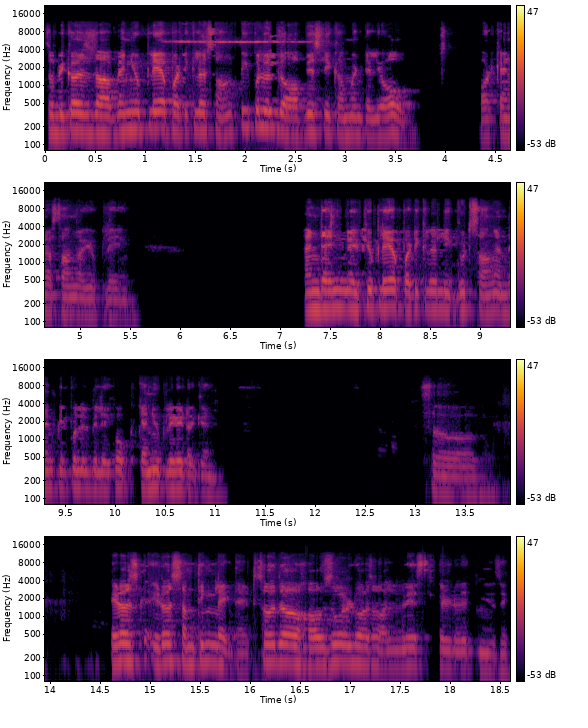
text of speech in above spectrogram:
So because uh, when you play a particular song, people will obviously come and tell you, oh, what kind of song are you playing? And then if you play a particularly good song, and then people will be like, oh, can you play it again? So it was it was something like that. So the household was always filled with music.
